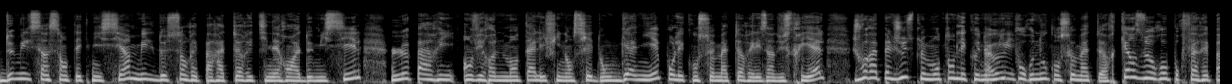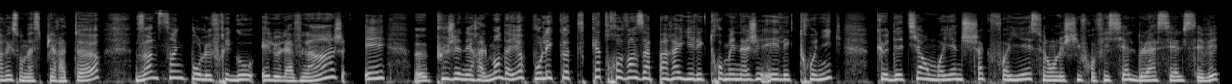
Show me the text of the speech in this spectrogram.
2500 techniciens, 1200 réparateurs itinérants à domicile. Le pari environnemental et financier donc gagné pour les consommateurs et les industriels. Je vous rappelle juste le montant de l'économie ah oui. pour nous consommateurs. 15 euros pour faire réparer son aspirateur, 25 pour le frigo et le lave-linge et euh, plus généralement d'ailleurs pour les cotes 80 appareils électroménagers et électroniques que détient en moyenne chaque foyer, selon le chiffre officiel de la CLCV.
